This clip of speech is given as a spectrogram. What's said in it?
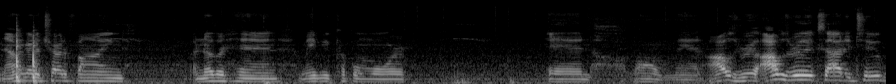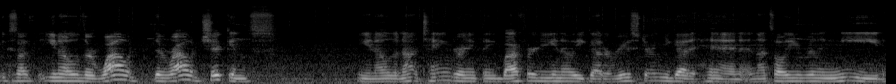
now I gotta try to find another hen, maybe a couple more, and, oh man, I was real, I was really excited too, because I, you know, they're wild, they're wild chickens, you know, they're not tamed or anything, but I figured, you know, you got a rooster and you got a hen, and that's all you really need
